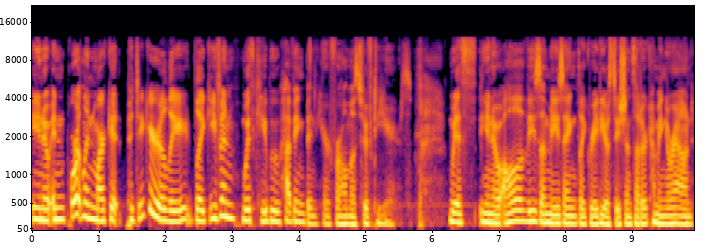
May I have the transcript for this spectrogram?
you know, in Portland market particularly, like even with KBOO having been here for almost 50 years, with, you know, all of these amazing like radio stations that are coming around,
